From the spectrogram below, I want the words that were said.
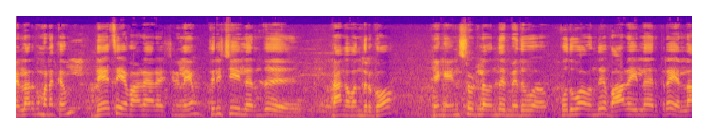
எல்லாருக்கும் வணக்கம். தேசிய வாழை ஆராய்ச்சி நிலையம் திருச்சியிலேருந்து நாங்கள் வந்திருக்கோம். எங்கள் இன்ஸ்டியூட்டில் வந்து மெதுவாக பொதுவாக வந்து வாழையில் இருக்கிற எல்லா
